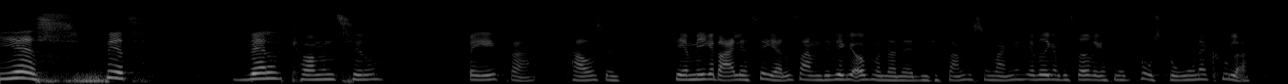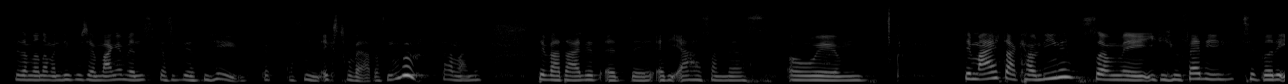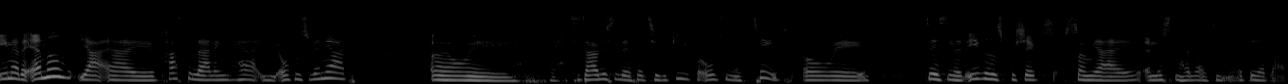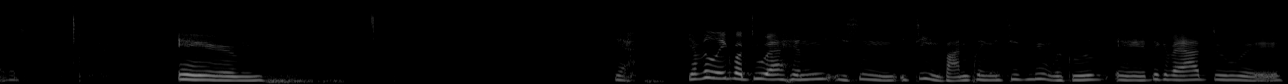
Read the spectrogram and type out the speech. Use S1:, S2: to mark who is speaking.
S1: Yes, fedt. Velkommen til bagefra pause. Det er mega dejligt at se jer alle sammen. Det er virkelig opmuntrende, at vi kan samles så mange. Jeg ved ikke, om det stadigvæk er sådan et post-corona-kulder. Det der med, når man lige pludselig er mange mennesker, så bliver jeg sådan helt sådan ekstrovert og sådan, uh, der er mange. Det var dejligt, at, øh, at I er her sammen med os. Og øhm, det er mig, der er Karoline, som øh, I kan hive fat i til både det ene og det andet. Jeg er øh, præstelærling her i Aarhus Vineyard, og øh, ja, til daglig så læser jeg teologi på Aarhus Universitet, og øh, det er sådan et evighedsprojekt, som jeg øh, er næsten halvvejs i, og det er dejligt. Øh, ja, jeg ved ikke, hvor du er henne i, sådan, i din vandring, i dit liv med Gud. Øh, det kan være, at du... Øh,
